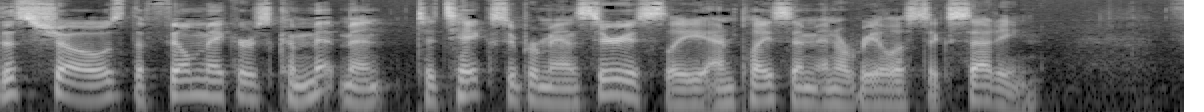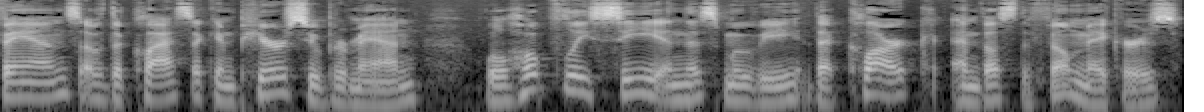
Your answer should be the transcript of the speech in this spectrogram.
This shows the filmmaker's commitment to take Superman seriously and place him in a realistic setting. fans of the classic and pure Superman will hopefully see in this movie that Clark, and thus the filmmakers,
